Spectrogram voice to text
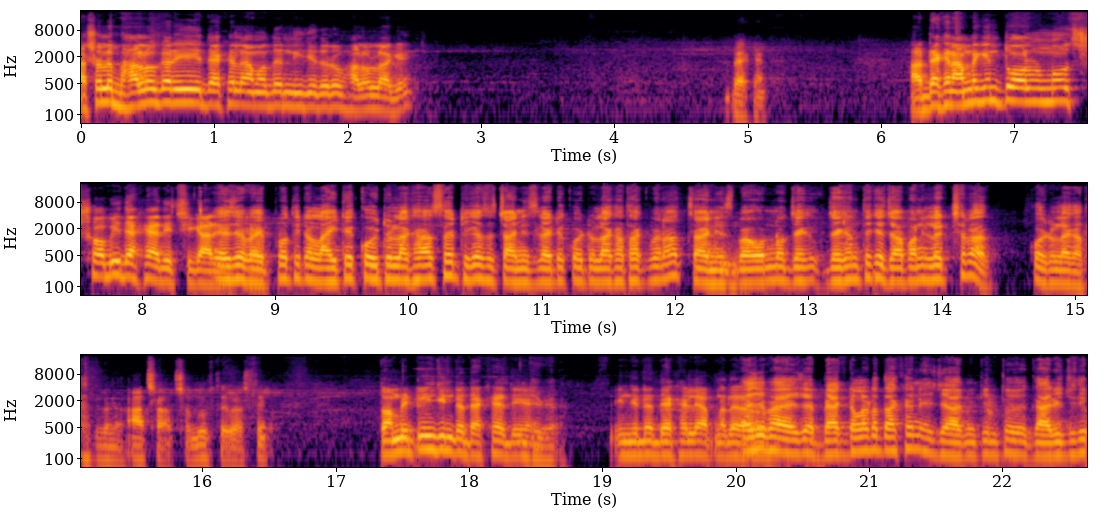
আসলে ভালো গাড়ি দেখালে আমাদের নিজেদেরও ভালো লাগে। দেখেন। আর দেখেন আমরা কিন্তু অলমোস্ট সবই দেখা দিচ্ছি গাড়ি। এই যে ভাই প্রতিটা লাইটে কয়টো লেখা আছে ঠিক আছে? চাইনিজ লাইটে কয়টো লেখা থাকবে না? চাইনিজ বা অন্য যেখান থেকে জাপানি লাইট ছাড়া কয়টো লেখা থাকবে না? আচ্ছা আচ্ছা বুঝতে পারছি। তো আমরা একটু ইঞ্জিনটা দেখা দিই। ভাই। ইঞ্জিনটা দেখালে আপনাদের এই যে ভাই এই যে ব্যাক ডালাটা দেখেন এই যে আমি কিন্তু গাড়ি যদি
